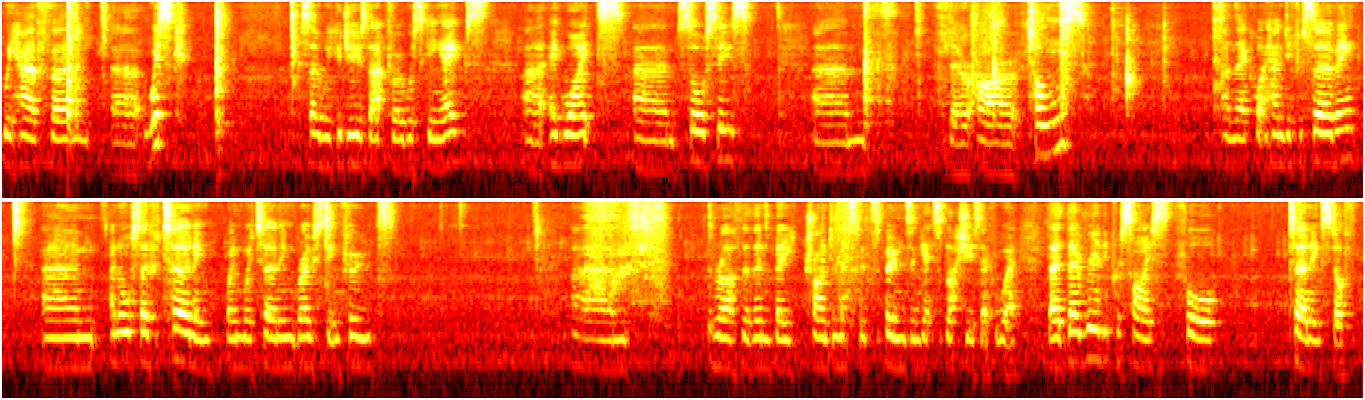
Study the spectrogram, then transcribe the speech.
we have um, uh, whisk so we could use that for whisking eggs, uh, egg whites, um, sauces. Um, there are tongs, and they're quite handy for serving, um, and also for turning when we're turning roasting foods. Um, rather than be trying to mess with spoons and get splashes everywhere. They're, they're really precise for turning stuff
